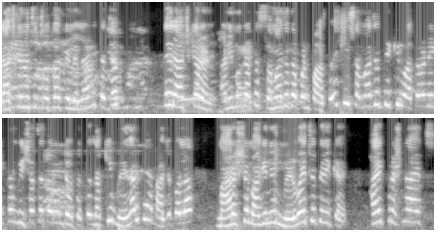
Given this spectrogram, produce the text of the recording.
राजकारणाचा चोथा केलेला आणि त्याच्यात ते राजकारण. आणि मग आता समाजात आपण पाहतोय की समाजात देखील वातावरण एकदम विषाचं करून ठेवतात. तर नक्की मिळणार काय? भाजपाला महाराष्ट्र मागे नेऊन मिळवायचं तरी काय? हा एक प्रश्न आहेच.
